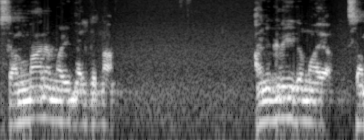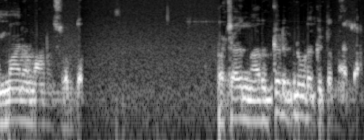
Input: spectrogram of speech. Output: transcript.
സമ്മാനമായി നൽകുന്ന അനുഗ്രഹീതമായ സമ്മാനമാണ് സ്വർഗം. പക്ഷെ അത് നറുക്കെടുപ്പിലൂടെ കിട്ടുന്നതല്ല.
